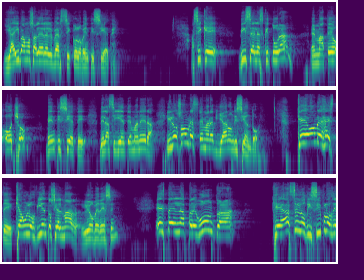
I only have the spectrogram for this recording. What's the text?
Y ahí vamos a leer el versículo 27. Así que dice la escritura en Mateo 8, 27 de la siguiente manera. Y los hombres se maravillaron diciendo, ¿qué hombre es este que aun los vientos y el mar le obedecen? Esta es la pregunta que hacen los discípulos de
